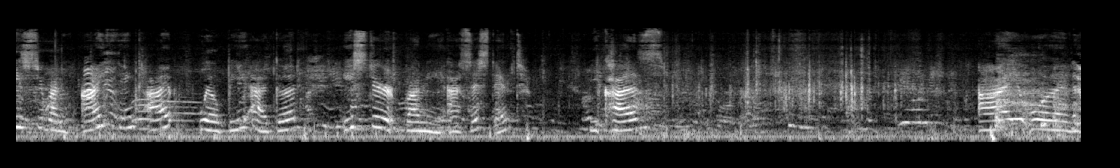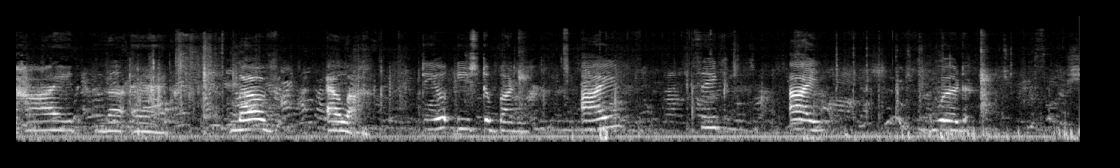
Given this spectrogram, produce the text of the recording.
Easter Bunny. I think I will be a good Easter Bunny assistant because I would hide the eggs. Love Ella. Dear Easter Bunny, I think I would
